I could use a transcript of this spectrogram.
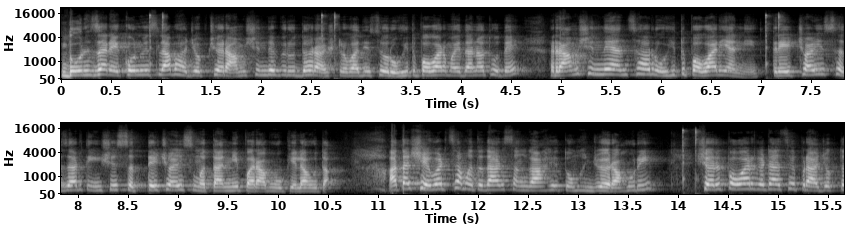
दोन हजार एकोणवीसला भाजपचे राम शिंदे विरुद्ध राष्ट्रवादीचे रोहित पवार मैदानात होते. राम शिंदे यांचा रोहित पवार यांनी त्रेचाळीस हजार तीनशे सत्तेचाळीस मतांनी पराभव केला होता आता शेवटचा मतदारसंघ आहे तो म्हणजे राहुरी शरद पवार गटाचे प्राजक्त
